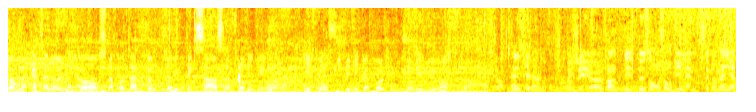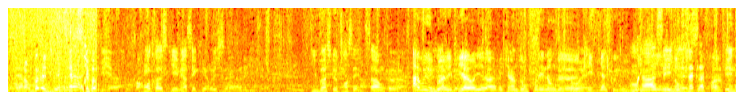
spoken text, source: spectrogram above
Comme la Catalogne, la Corse, la Bretagne, comme vous avez le Texas, la Floride et autres, et puis ensuite des mégapoles comme vous avez New York. Voilà. Vous avez quel âge? J'ai euh, 22 ans aujourd'hui même, c'est mon anniversaire. Alors bon anniversaire euh, par contre, euh, ce qui est bien, c'est que les Russes, euh, ils bossent le français. hein. Ça, on peut. Ah oui, peut et que- puis alors, il y a- avec un don pour les langues euh, Ouais. qui est bien connu. On a- Et c'est une- donc vous êtes la preuve. Une-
